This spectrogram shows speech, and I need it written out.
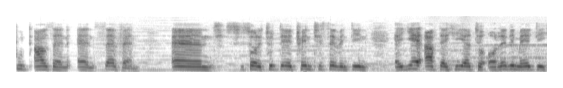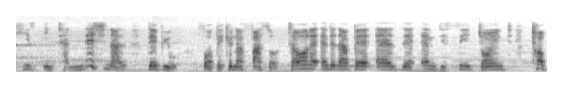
2007 and sorry to 2017 a year after he had already made his international debut for Burkina Faso. Traore ended up uh, as the MDC joint top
